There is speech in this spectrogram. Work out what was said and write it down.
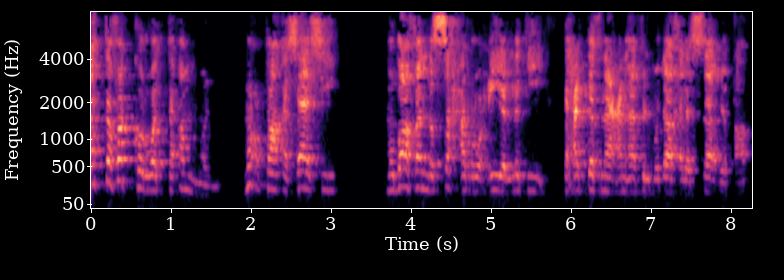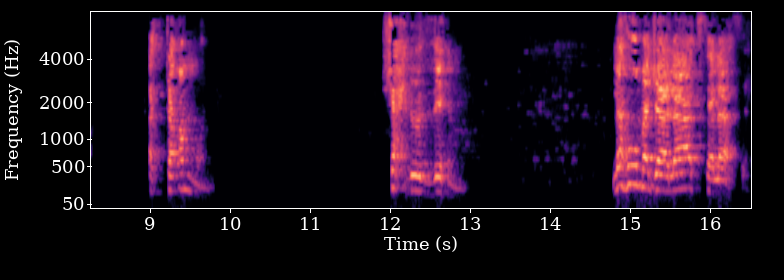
التفكر والتأمل معطى أساسي مضافا للصحة الروحية التي تحدثنا عنها في المداخلة السابقة. التأمل. شحذ الذهن. له مجالات ثلاثة.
